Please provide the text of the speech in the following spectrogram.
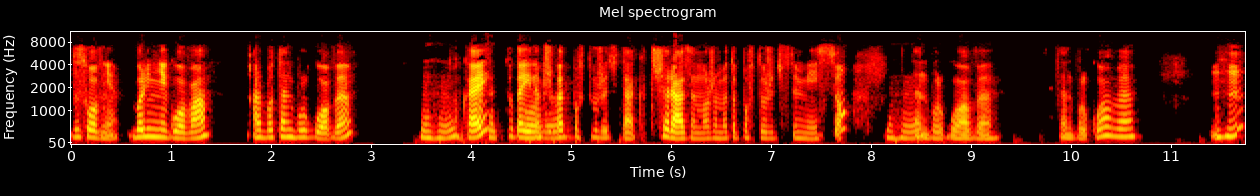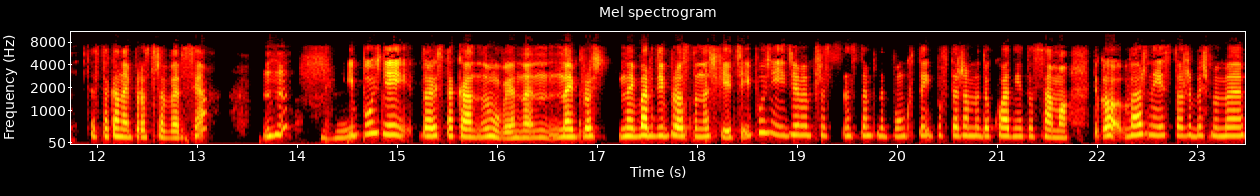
dosłownie, boli mnie głowa albo ten ból głowy, Mhm. ok? Tak, Tutaj na przykład powtórzyć tak, trzy razy możemy to powtórzyć w tym miejscu Mhm. ten ból głowy, ten ból głowy. Mhm. To jest taka najprostsza wersja. Mhm. Mhm. I później to jest taka, no mówię, na, najproś, najbardziej prosta na świecie. I później idziemy przez następne punkty i powtarzamy dokładnie to samo. Tylko ważne jest to, żebyśmy my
